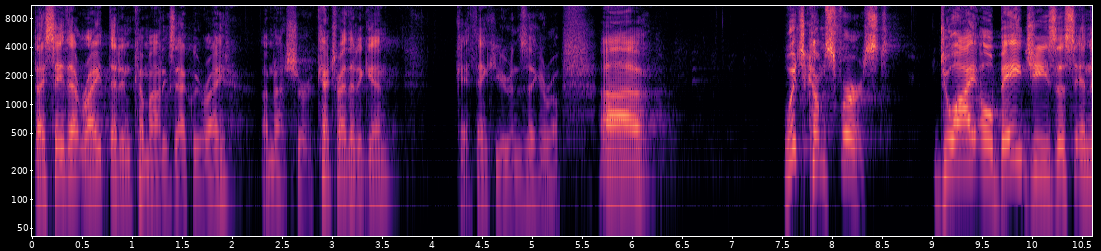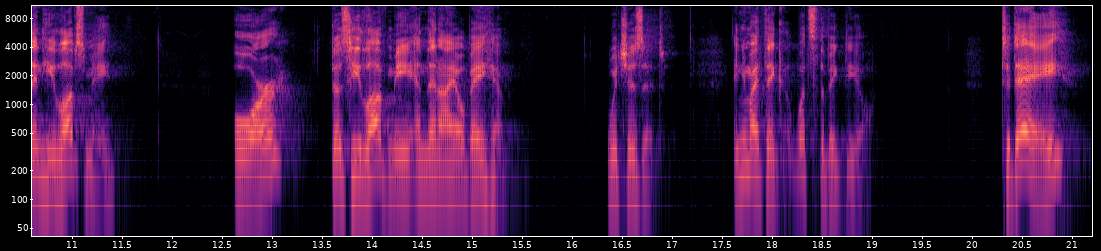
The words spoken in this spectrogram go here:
Did I say that right? That didn't come out exactly right. I'm not sure. Can I try that again? Okay, thank you. You're in the second row. Uh, which comes first? Do I obey Jesus and then he loves me? Or does he love me and then I obey him? Which is it? And you might think, what's the big deal? Today,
